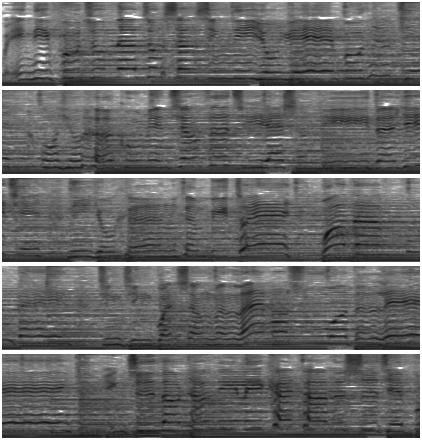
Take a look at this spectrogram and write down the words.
为你付出那种伤心，你永远不了解。我又何苦勉强自己爱上你的一切？你又狠狠逼退我的防备，紧紧关上门来默数我的泪。明知道让你开他的世界不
